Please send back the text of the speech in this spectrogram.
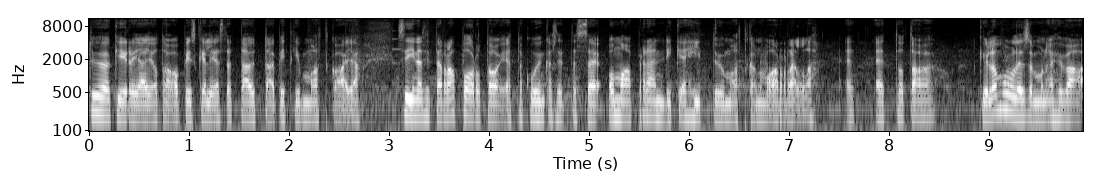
työkirja, jota opiskelija sitten täyttää pitkin matkaa ja siinä sitten raportoi, että kuinka sitten se oma brändi kehittyy matkan varrella. Et, et tota, kyllä mulla oli semmoinen hyvä,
